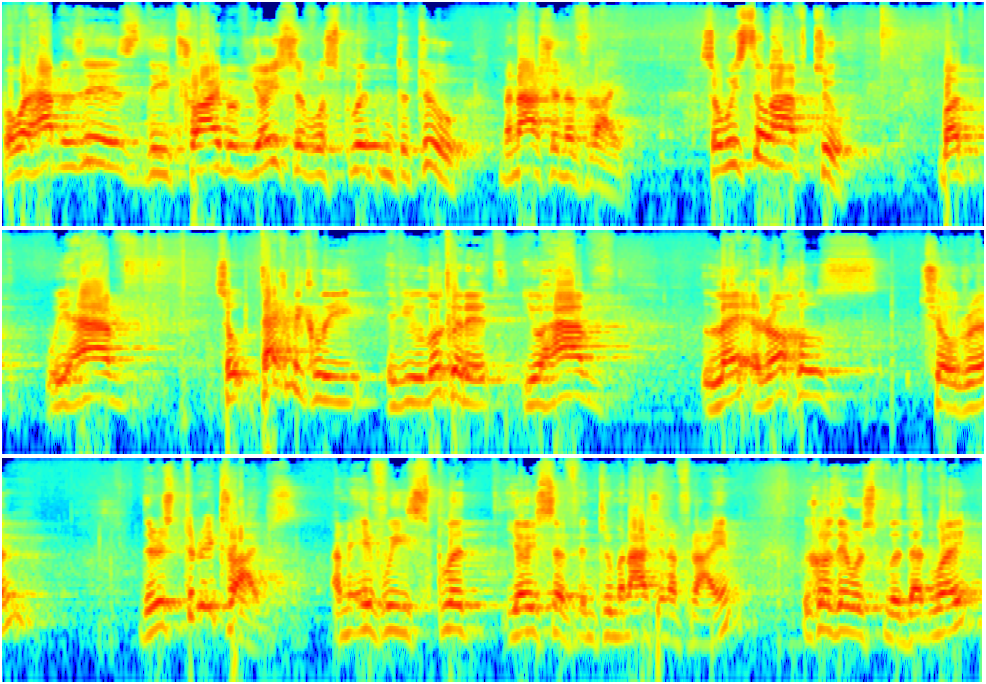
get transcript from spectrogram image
But what happens is the tribe of Yosef was split into two, Menashe and Ephraim. So we still have two. But we have, so technically, if you look at it, you have Le- Rachel's children. There's three tribes. I mean, if we split Yosef into Menashe and Ephraim, because they were split that way.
